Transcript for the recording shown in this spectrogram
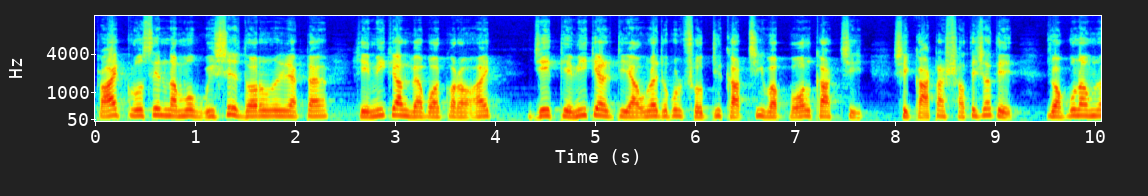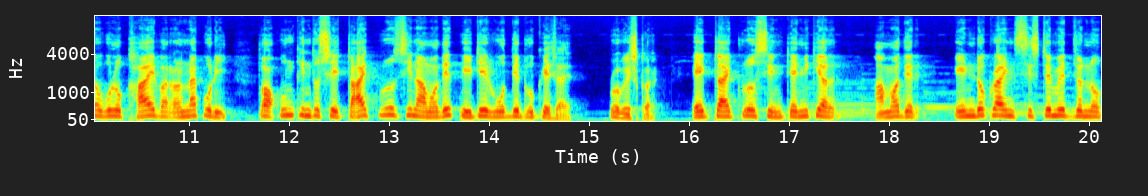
ট্রাইক্লোসেন নামক বিশেষ ধরনের একটা কেমিক্যাল ব্যবহার করা হয়। যে কেমিক্যালটি আমরা যখন সবজি কাটছি বা ফল কাটছি, সেই কাটার সাথে সাথে যখন আমরা ওগুলো খাই বা রান্না করি, তখন কিন্তু সেই ট্রাইক্লোসিন আমাদের পেটের মধ্যে ঢুকে যায়, প্রবেশ করে। এই ট্রাইক্লোসিন কেমিক্যাল আমাদের এন্ডোক্রাইন সিস্টেমের জন্য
